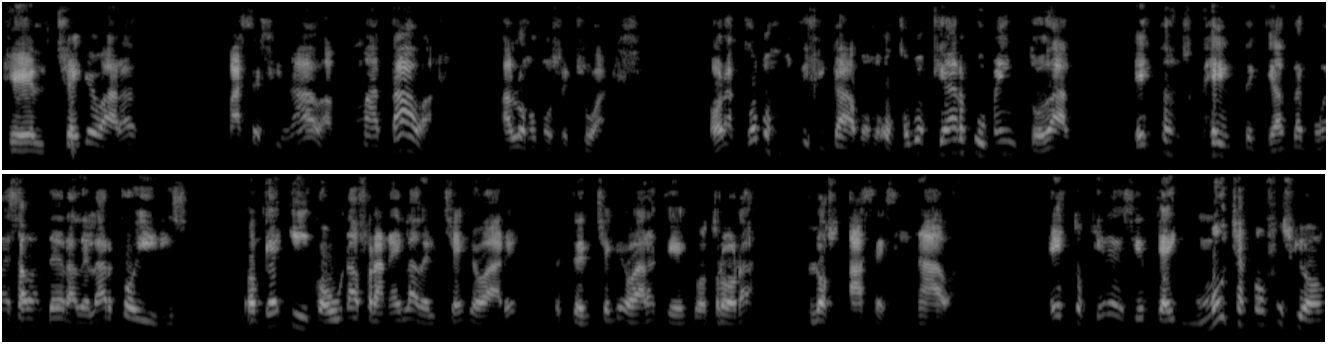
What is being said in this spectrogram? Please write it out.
que el Che Guevara asesinaba, mataba a los homosexuales. Ahora, ¿cómo justificamos o cómo qué argumento dan esta gente que anda con esa bandera del arco iris ¿okay? y con una franela del Che Guevara, del Che Guevara que otrora los asesinaba? Esto quiere decir que hay mucha confusión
